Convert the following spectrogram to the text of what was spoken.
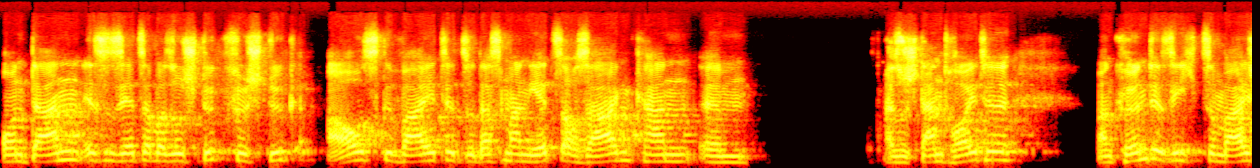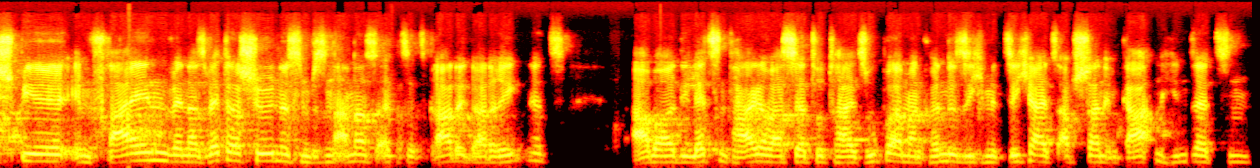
Und dann ist es jetzt aber so Stück für Stück ausgeweitet, sodass man jetzt auch sagen kann, ähm, also Stand heute, man könnte sich zum Beispiel im Freien, wenn das Wetter schön ist, ein bisschen anders als jetzt gerade, gerade regnet es, aber die letzten Tage war es ja total super. Man könnte sich mit Sicherheitsabstand im Garten hinsetzen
